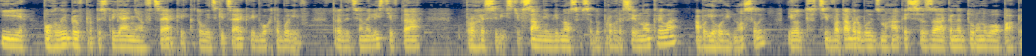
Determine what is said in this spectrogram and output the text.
і поглибив протистояння в церкві, католицькій церкві двох таборів традиціоналістів та прогресивістів. Сам він відносився до прогресивного крила або його відносили. І от ці два табори будуть змагатися за кандидатуру нового папи,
